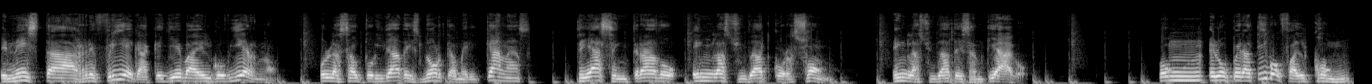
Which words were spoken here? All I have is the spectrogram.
en esta refriega que lleva el gobierno con las autoridades norteamericanas se ha centrado en la ciudad corazón, en la ciudad de Santiago. Con el operativo Falcón,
